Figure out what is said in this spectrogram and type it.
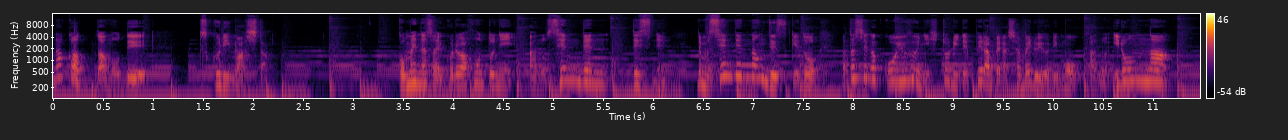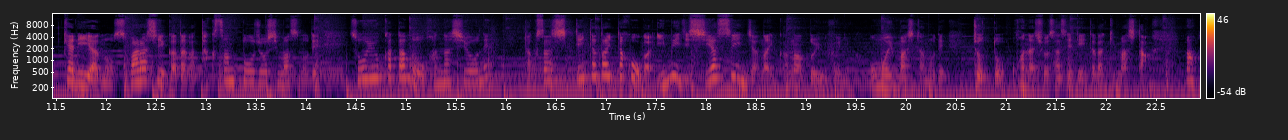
なかったので作りました。ごめんなさい。これは本当に、あの、宣伝ですね。でも宣伝なんですけど、私がこういう風に一人でペラペラ喋るよりも、あの、いろんなキャリアの素晴らしい方がたくさん登場しますのでそういう方のお話をねたくさん知っていただいた方がイメージしやすいんじゃないかなというふうに思いましたのでちょっとお話をさせていただきました、まあ、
